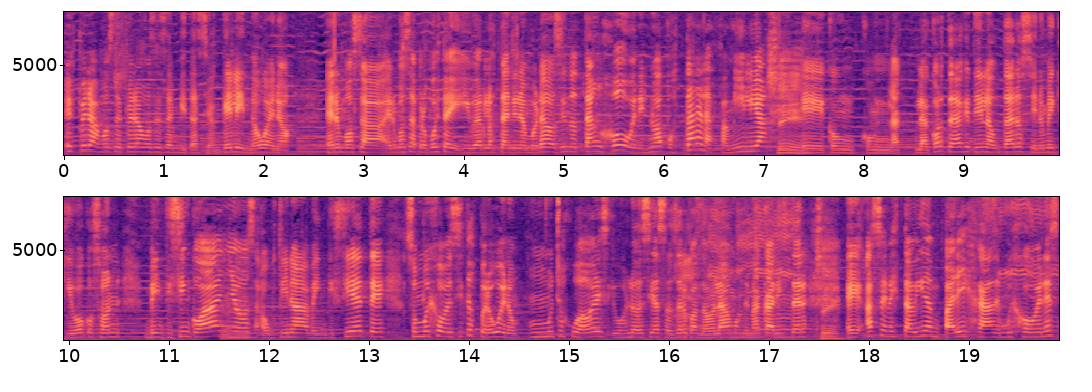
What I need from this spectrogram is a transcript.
esperamos, esperamos esa invitación. Qué lindo, bueno, hermosa, hermosa propuesta y, y verlos tan enamorados, siendo tan jóvenes, ¿no? Apostar a la familia Sí. eh, con, con la, la corta edad que tiene Lautaro, si no me equivoco, son 25 años, Agustina 27, son muy jovencitos, pero bueno, muchos jugadores, y vos lo decías ayer cuando hablábamos de McAllister, Sí. eh, hacen esta vida en pareja de muy jóvenes,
